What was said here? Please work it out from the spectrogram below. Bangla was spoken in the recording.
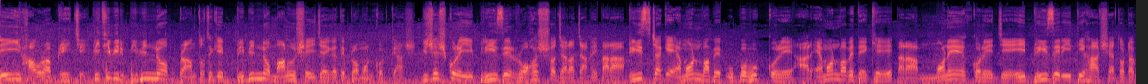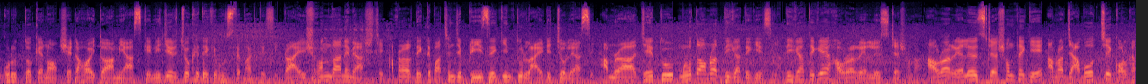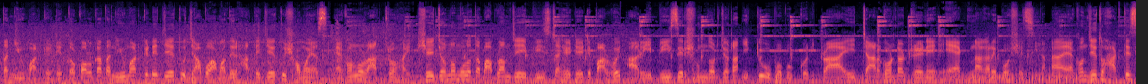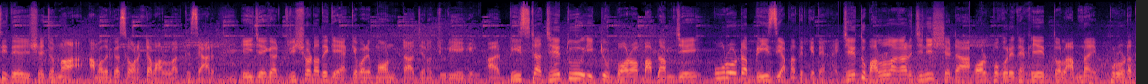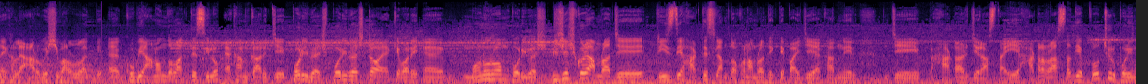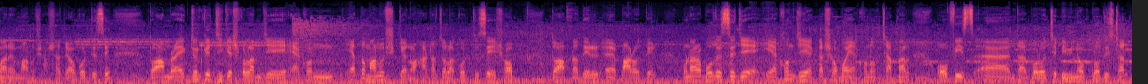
এই হাওড়া ব্রিজে পৃথিবীর বিভিন্ন প্রান্ত থেকে বিভিন্ন মানুষ এই জায়গাতে ভ্রমণ করতে আসে। বিশেষ করে এই ব্রিজের রহস্য যারা জানে, তারা ব্রিজটাকে এমনভাবে উপভোগ করে আর এমনভাবে দেখে তারা মনে করে যে এই ব্রিজের ইতিহাস এতটা গুরুত্ব কেন, সেটা হয়তো আমি আজকে নিজের চোখে দেখে বুঝতে পারতেছি। প্রায় সন্ধ্যা নেমে আসছে। আপনারা দেখতে পাচ্ছেন যে ব্রিজে কিন্তু লাইট জ্বলে আছে। আমরা যেহেতু মূলত আমরা দীঘাতে গিয়েছিলাম। দীঘা থেকে Howrah railway station Howrah railway station থেকে আমরা যাব হচ্ছে কলকাতা নিউ মার্কেটে তো কলকাতা নিউ মার্কেটে যেহেতু যাব, আমাদের হাতে যেহেতু সময় আছে, এখনও রাত্র হয়। সেই জন্য মূলত ভাবলাম যে এই ব্রিজটা হেঁটে হেঁটে পার হই আর এই ব্রিজের সৌন্দর্যটা একটু উপভোগ করি। প্রায় চার ঘণ্টা ট্রেনে এক নাগারে বসেছিলাম। হ্যাঁ এখন যেহেতু হাঁটতেছি যে- সেই জন্য আমাদের কাছে অনেকটা ভালো লাগতেছে। আর এই জায়গার দৃশ্যটা দেখে একেবারে মনটা যেন জুড়িয়ে গেল। আর ব্রিজটা যেহেতু একটু বড়, ভাবলাম যে পুরোটা ব্রিজই আপনাদেরকে দেখায় যেহেতু ভালো লাগার জিনিস, সেটা অল্প করে দেখে তো লাভ নাই, পুরোটা দেখালে আরও বেশি ভালো লাগবে। খুবই আনন্দ লাগতেছিল। এখানকার যে পরিবেশ, পরিবেশটা একেবারে মনোরম পরিবেশ। বিশেষ করে আমরা যে ব্রিজ দিয়ে হাঁটতেছিলাম, তখন আমরা দেখতে পাই যে এখানের যে হাঁটার যে রাস্তা, এই হাঁটার রাস্তা দিয়ে প্রচুর পরিমাণের মানুষ আসা যাওয়া করতেছে। তো আমরা একজনকে জিজ্ঞেস করলাম যে, এখন এত মানুষ কেন হাঁটা চলা করতেছে সব তো আপনাদের ভারতের? ওনারা বলতেছে যে, এখন যে একটা সময়, এখন হচ্ছে আপনার অফিস তারপর হচ্ছে বিভিন্ন প্রতিষ্ঠান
